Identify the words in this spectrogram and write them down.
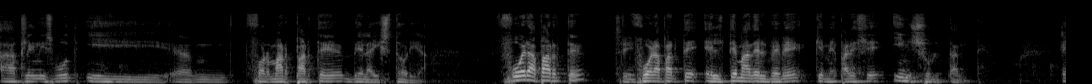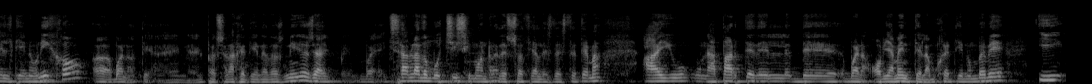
a Clint Eastwood y em, formar parte de la historia. Fuera parte, Sí. fuera parte el tema del bebé que me parece insultante. Él tiene un hijo, ah, bueno, el personaje tiene dos niños, ya, bueno, se ha hablado muchísimo en redes sociales de este tema. Hay una parte del, de, bueno, obviamente la mujer tiene un bebé y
